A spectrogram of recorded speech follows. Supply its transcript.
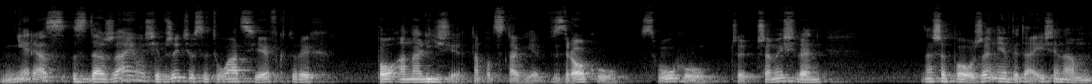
nieraz zdarzają się w życiu sytuacje, w których po analizie na podstawie wzroku, słuchu czy przemyśleń, nasze położenie wydaje się nam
